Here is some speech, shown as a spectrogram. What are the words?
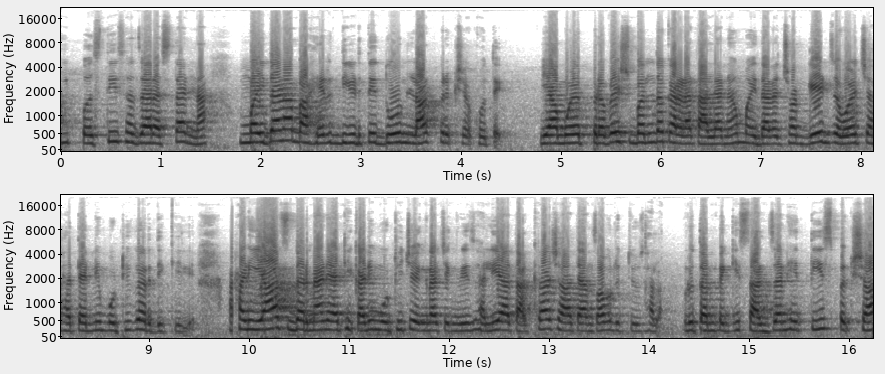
ही पस्तीस हजार असताना मैदानाबाहेर दीड ते दोन लाख प्रेक्षक होते. यामुळे प्रवेश बंद करण्यात आल्यानं मैदानाच्या गेट जवळ चाहत्यांनी मोठी गर्दी केली. आणि याच दरम्यान या ठिकाणी मोठी चेंगराचेंगरी झाली. यात अकरा चाहत्यांचा मृत्यू झाला. मृतांपैकी सात जण हे तीसपेक्षा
